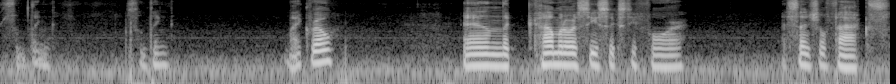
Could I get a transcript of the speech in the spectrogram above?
Something. Something. Micro. And the Commodore C64. Essential Facts.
